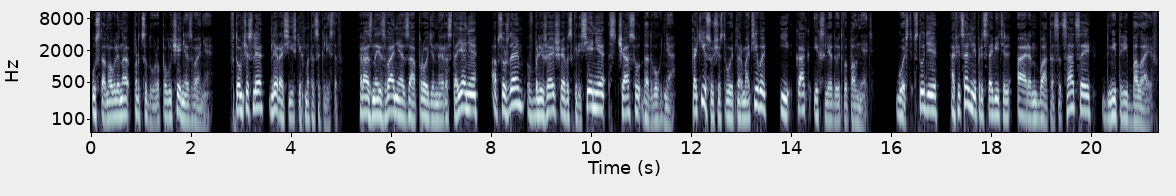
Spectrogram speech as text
Установлена процедура получения звания, в том числе для российских мотоциклистов. Разные звания за пройденное расстояние обсуждаем в ближайшее воскресенье с часу до двух дня какие существуют нормативы и как их следует выполнять. Гость в студии – официальный представитель Iron Bat Ассоциации Дмитрий Балаев.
